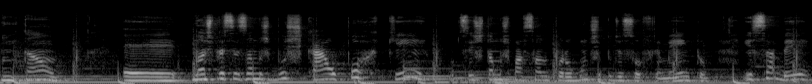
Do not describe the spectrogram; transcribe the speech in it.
Então, é, nós precisamos buscar o porquê se estamos passando por algum tipo de sofrimento e saber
